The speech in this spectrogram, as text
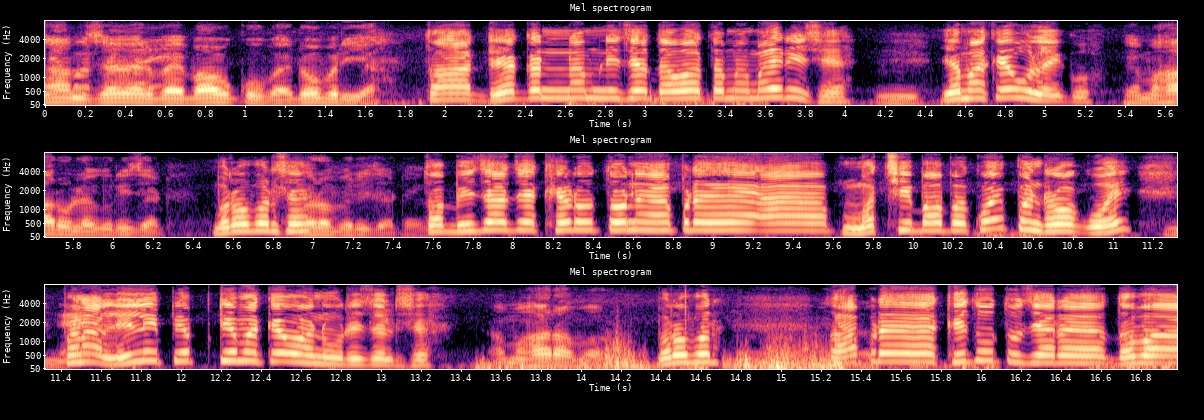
નામ ઝવેરભાઈ બાવકુભાઈ ડોબરિયા. તો આ ડ્રેગન નામની જે દવા તમે મારી છે એમાં કેવું લાગ્યું? એમાં સારું લાગ્યું રિઝલ્ટ બરોબર છે? બરોબર રિઝલ્ટ તો બીજા જે ખેડૂતોને આપણે આ મચ્છી બાબત કોઈ પણ રોગ હોય પણ આ લીલી પેપ્ટીમાં કેવાનું રિઝલ્ટ છે? આમાં હારા મારું બરોબર? તો આપણે કીધું હતું જ્યારે દવા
